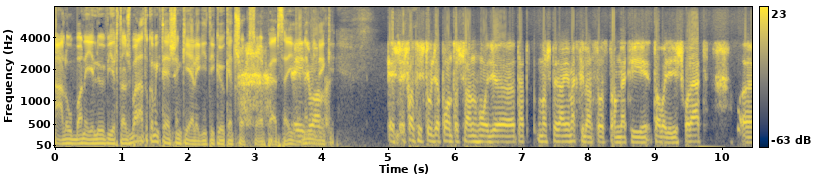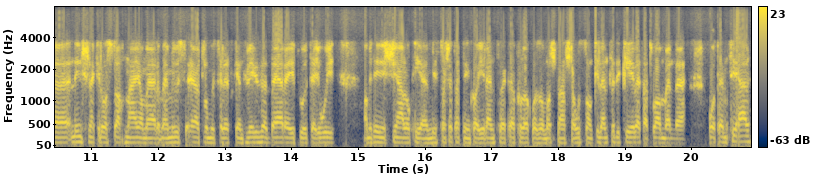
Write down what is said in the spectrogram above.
hálóban élő virtuális barátok, amik teljesen kielégítik őket sokszor, persze. Igen, Így nem van. mindenki. És, és azt is tudja pontosan, hogy tehát most például én megfinanszíroztam neki tavaly egy iskolát, nincs neki rossz szakmája, mert, mert műsz, elektroműszerészként végzett, de erre épült egy új, amit én is csinálok, ilyen biztonságtechnikai rendszerekkel foglalkozom most már a 29. éve, tehát van benne potenciál.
